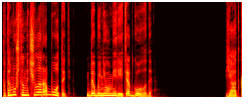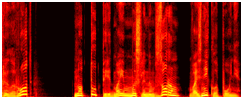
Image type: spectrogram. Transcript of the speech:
потому что начала работать, дабы не умереть от голода. Я открыла рот, но тут перед моим мысленным взором возникла пони.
